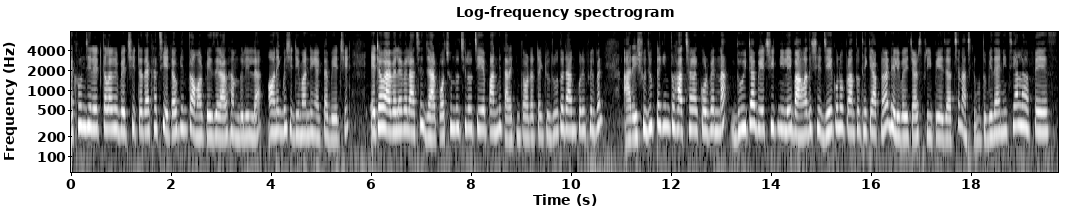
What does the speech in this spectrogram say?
এখন যে রেড কালারের বেডশিটটা দেখাচ্ছি, এটাও কিন্তু আমার পেজের আলহামদুলিল্লাহ। অনেক বেশি ডিমান্ডিং একটা বেডশিট। এটাও অ্যাভেলেবেল আছে, যার পছন্দ ছিল চেয়ে পাননি, তারা কিন্তু অর্ডারটা একটু দ্রুত ডান করে ফেলবেন। আর এই সুযোগটা কিন্তু হাতছাড়া করবেন না। দুইটা বেডশিট নিলেই বাংলাদেশের যে কোনো প্রান্ত থেকে আপনারা ডেলিভারি চার্জ ফ্রি পেয়ে যাচ্ছেন। আজকের মতো বিদায় নিচ্ছি। আল্লাহ হাফেজ।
